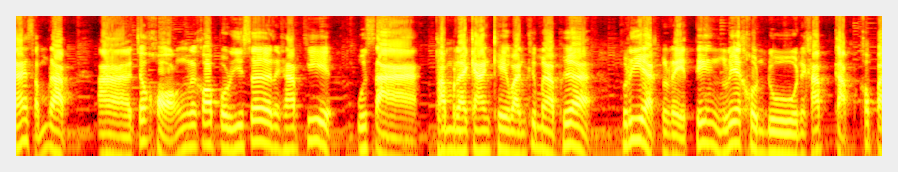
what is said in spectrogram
นะสำหรับเจ้าของแล้วก็โปรดิวเซอร์นะครับที่อุตส่าห์ทำรายการ K1 ขึ้นมาเพื่อเรียกเรตติ้งเรียกคนดูนะครับกลับเข้าไป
